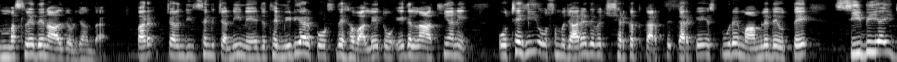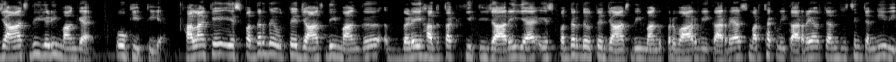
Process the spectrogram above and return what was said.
ਮਸਲੇ ਦੇ ਨਾਲ ਜੁੜ ਜਾਂਦਾ ਹੈ। ਪਰ ਚਰਨਜੀਤ ਸਿੰਘ ਚੰਨੀ ਨੇ ਜਿੱਥੇ ਮੀਡੀਆ ਰਿਪੋਰਟਸ ਦੇ ਹਵਾਲੇ ਤੋਂ ਇਹ ਗੱਲਾਂ ਆਖੀਆਂ ਨੇ, ਉੱਥੇ ਹੀ ਉਸ ਮੁਜ਼ਾਹਰੇ ਦੇ ਵਿੱਚ ਸ਼ਿਰਕਤ ਕਰ- ਕਰਕੇ ਇਸ ਪੂਰੇ ਮਾਮਲੇ ਦੇ ਉੱਤੇ ਸੀਬੀਆਈ ਜਾਂਚ ਦੀ ਜਿਹੜੀ ਮੰਗ ਹੈ, ਉਹ ਕੀਤੀ ਹੈ। ਹਾਲਾਂਕਿ ਇਸ ਪੱਧਰ ਦੇ ਉੱਤੇ ਜਾਂਚ ਦੀ ਮੰਗ ਬੜੇ ਹੱਦ ਤੱਕ ਕੀਤੀ ਜਾ ਰਹੀ ਹੈ। ਇਸ ਪੱਧਰ ਦੇ ਉੱਤੇ ਜਾਂਚ ਦੀ ਮੰਗ ਪਰਿਵਾਰ ਵੀ ਕਰ ਰਿਹਾ, ਸਮਰਥਕ ਵੀ ਕਰ ਰਿਹਾ ਔਰ ਚਰਨਜੀਤ ਸਿੰਘ ਚੰਨੀ ਵੀ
